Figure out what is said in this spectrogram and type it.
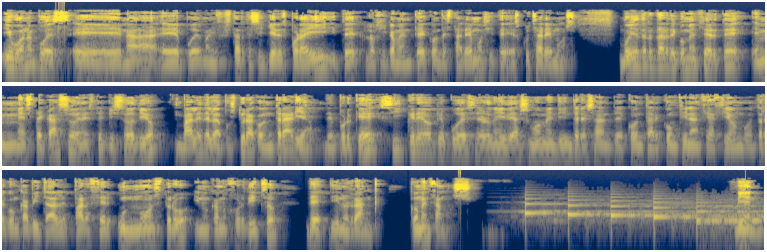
Y bueno, pues eh, nada, eh, puedes manifestarte si quieres por ahí y te, lógicamente, contestaremos y te escucharemos. Voy a tratar de convencerte en este caso, en este episodio, ¿vale? De la postura contraria, de por qué sí creo que puede ser una idea sumamente interesante contar con financiación, contar con capital para hacer un monstruo, y nunca mejor dicho, de DinoRank. Comenzamos. Bien,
